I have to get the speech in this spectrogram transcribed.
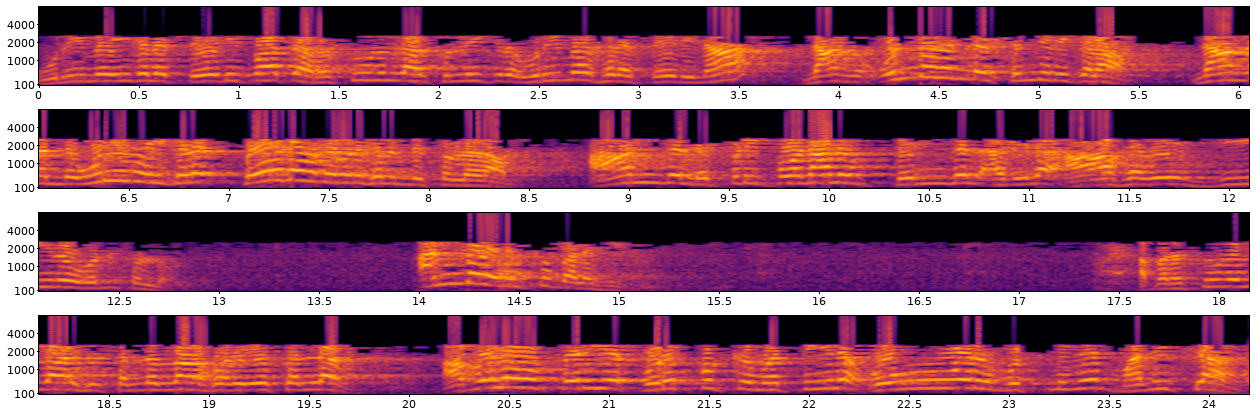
உரிமைகளை தேடி பார்த்து ரசூலுல்லா சொல்லிக்கிற உரிமைகளை தேடினா நாங்க ஒன்று ரெண்டு செஞ்சிருக்கலாம். நாங்க அந்த உரிமைகளை பேடாதவர்கள் என்று சொல்லலாம். ஆண்கள் எப்படி போனாலும் பெண்கள் அதுல ஆகவே ஜீரோ ஜீரோன்னு சொல்லும். அந்த அளவுக்கு பலகீனம் அப்ப ரசூலுல்லாஹி ஸல்லல்லாஹு அலைஹி வஸல்லம் அவ்வளவு பெரிய பொறுப்புக்கு மத்தியில ஒவ்வொரு முஸ்லிமையும் மதிச்சாங்க.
